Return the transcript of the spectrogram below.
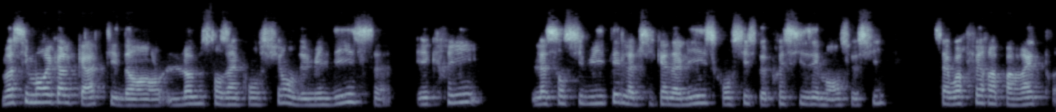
Massimo Recalcati, dans L'homme sans inconscient en 2010, écrit La sensibilité de la psychanalyse consiste précisément en ceci, savoir faire apparaître,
